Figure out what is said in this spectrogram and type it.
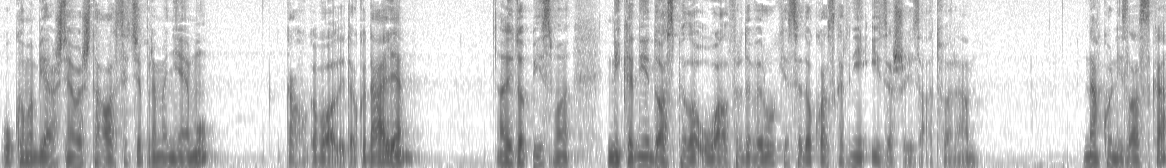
u kojem objašnjava šta osjeća prema njemu, kako ga voli i tako dalje, ali to pismo nikad nije dospelo u Alfredove ruke sve dok Oskar nije izašao iz zatvora. Nakon izlaska,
